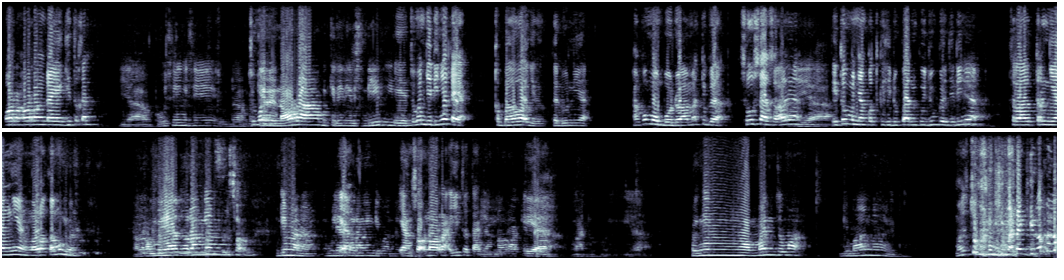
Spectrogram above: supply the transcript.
orang-orang kayak gitu kan? Ya pusing sih, udah Cuman- mikirin orang, mikirin diri sendiri. Iya, cuman jadinya kayak ke bawah gitu ke dunia. Aku mau bodo amat juga susah soalnya Iya. itu menyangkut kehidupanku juga. Jadinya selalu terngiang-ngiang. Kalau kamu gimana? Kalau melihat orang yang sok gimana? Melihat Yang- orang yang gimana? Yang sok norak itu tadi. yang norak itu. Iya. ya. Waduh, iya. Pengen ngomen cuma gimana gitu. Maksudnya cuma gimana gimana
